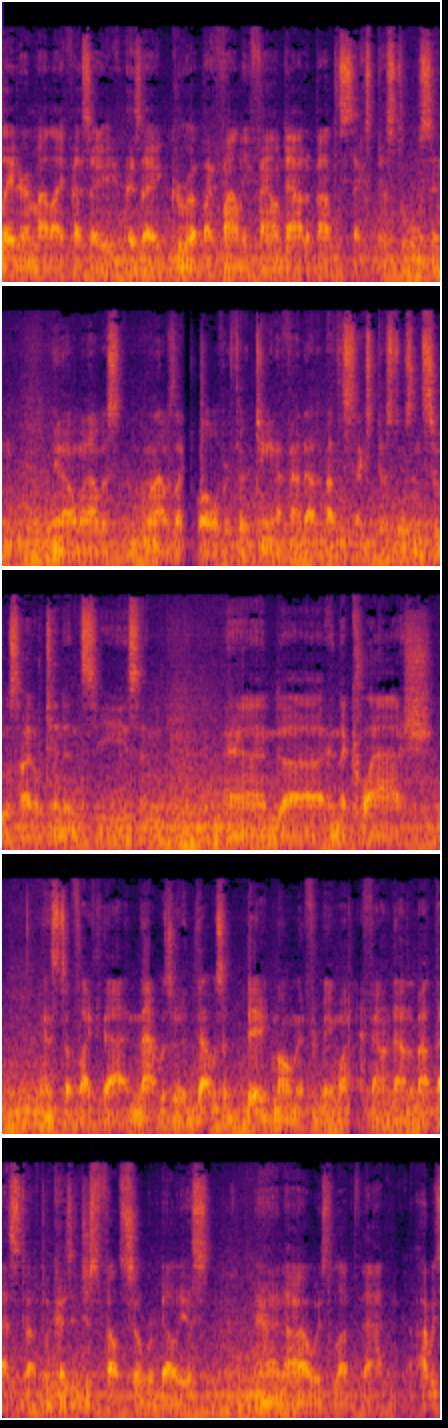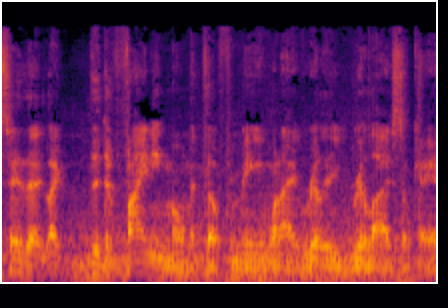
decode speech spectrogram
later in my life, as I as I grew up, I finally found out about the Sex Pistols, and you know, when I was when I was like 12 or 13, I found out about the Sex Pistols and suicidal tendencies, and and uh, and the Clash and stuff like that. And that was a that was a big moment for me when I found out about that stuff because it just felt so rebellious, and I always loved that. I would say that like the defining moment though for me when I really realized okay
